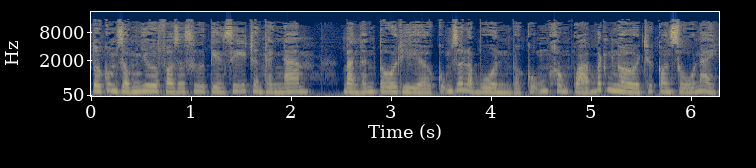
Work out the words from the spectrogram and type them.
Tôi cũng giống như Phó Giáo sư Tiến sĩ Trần Thành Nam. Bản thân tôi thì ờ, cũng rất là buồn và cũng không quá bất ngờ trước con số này.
